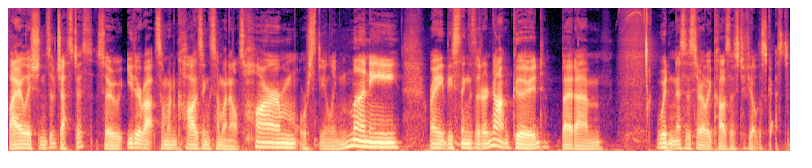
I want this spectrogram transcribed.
violations of justice, so either about someone causing someone else harm or stealing money, right? These things that are not good, but um, wouldn't necessarily cause us to feel disgust.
